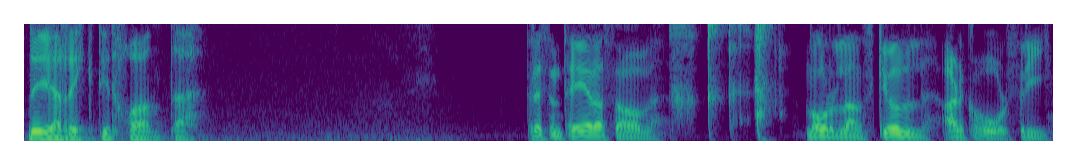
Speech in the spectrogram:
Det är riktigt skönt det. presenteras av Norrlands Guld Alkoholfri.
